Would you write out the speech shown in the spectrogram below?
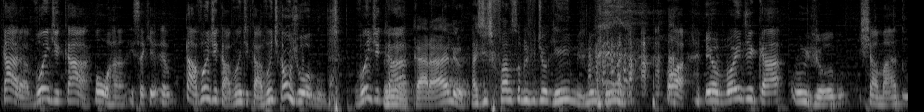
Cara, vou indicar. Porra, isso aqui. eu- Tá, vou indicar, vou indicar. Vou indicar um jogo. Vou Ah, indicar. caralho, a gente fala sobre videogame, meu Deus. Ó, eu vou indicar um jogo chamado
